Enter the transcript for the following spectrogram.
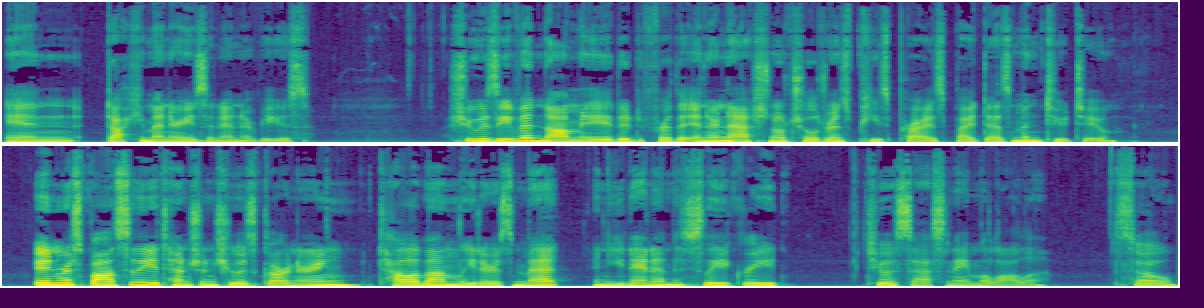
in documentaries and interviews. She was even nominated for the International Children's Peace Prize by Desmond Tutu. In response to the attention she was garnering, Taliban leaders met and unanimously agreed to assassinate Malala. So,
